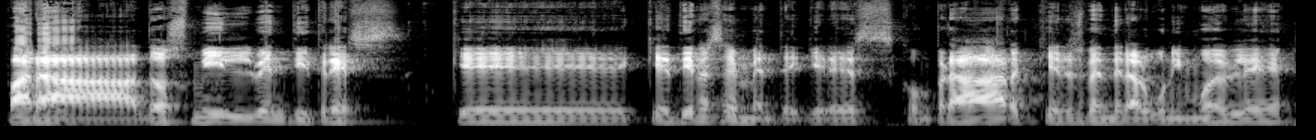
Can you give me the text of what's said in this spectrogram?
para 2023. ¿qué, tienes en mente? ¿Quieres comprar? ¿Quieres vender algún inmueble?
